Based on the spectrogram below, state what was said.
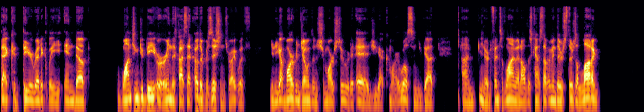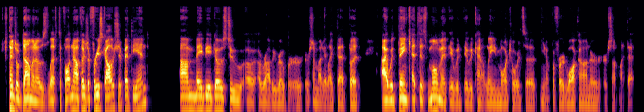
that could theoretically end up wanting to be or in this class at other positions, right? With you know, you got Marvin Jones and Shamar Stewart at edge, you got Kamari Wilson, you got um, you know, defensive lineman, all this kind of stuff. I mean, there's there's a lot of potential dominoes left to fall. Now, if there's a free scholarship at the end, um, maybe it goes to a, a Robbie Roper or, or, somebody like that. But I would think at this moment it would it would kind of lean more towards a you know preferred walk on or, or something like that.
